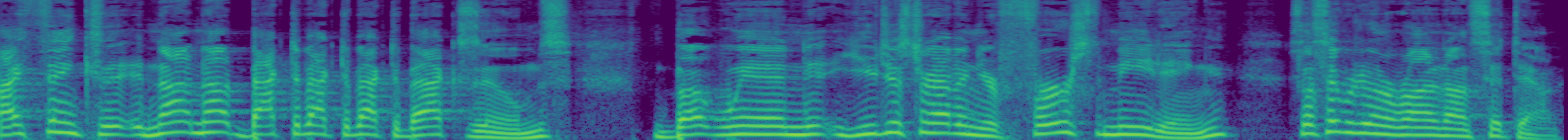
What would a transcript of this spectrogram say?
I think not not back to back to back to back Zooms, but when you just are having your first meeting. So let's say we're doing a Ron and Don sit down.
